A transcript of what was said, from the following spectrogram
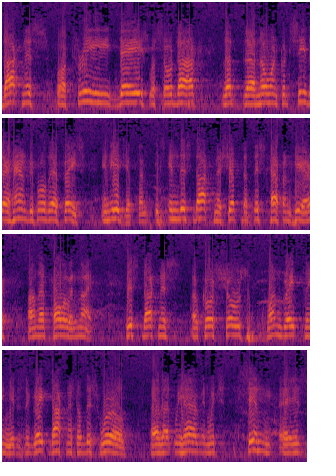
Darkness for three days was so dark that uh, no one could see their hand before their face in Egypt. And it's in this darkness yet that this happened here on that following night. This darkness, of course, shows one great thing. It is the great darkness of this world uh, that we have in which sin is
